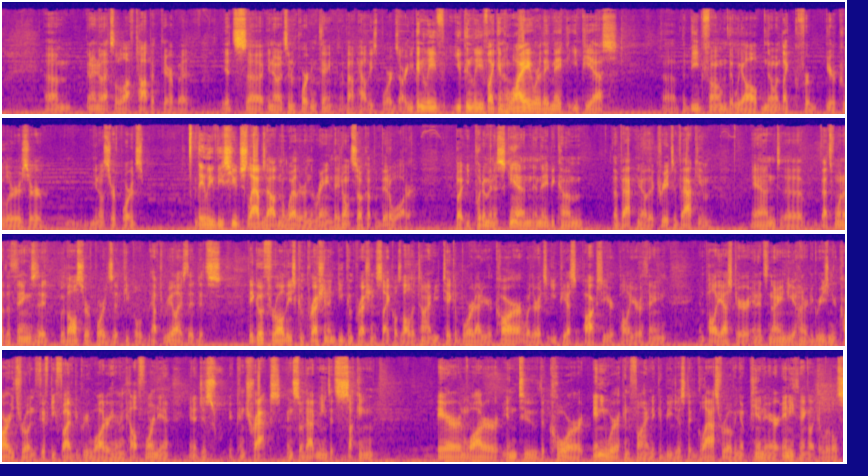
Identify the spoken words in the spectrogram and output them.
Um, and I know that's a little off topic there, but it's uh, you know it's an important thing about how these boards are. You can leave you can leave like in Hawaii where they make EPS, uh, the bead foam that we all know, like for beer coolers or you know surfboards. They leave these huge slabs out in the weather in the rain. They don't soak up a bit of water, but you put them in a skin and they become a vac. You know that creates a vacuum, and uh, that's one of the things that with all surfboards that people have to realize that it's they go through all these compression and decompression cycles all the time. You take a board out of your car, whether it's EPS epoxy or polyurethane and polyester, and it's 90, 100 degrees in your car. You throw it in 55 degree water here in California, and it just it contracts, and so that means it's sucking air and water into the core anywhere it can find. It could be just a glass roving, a pin air, anything like a little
